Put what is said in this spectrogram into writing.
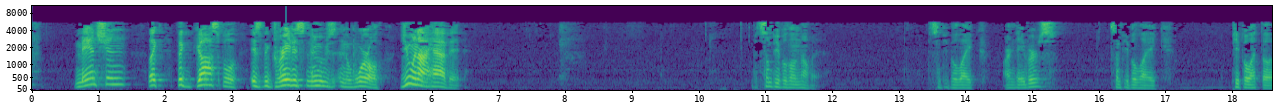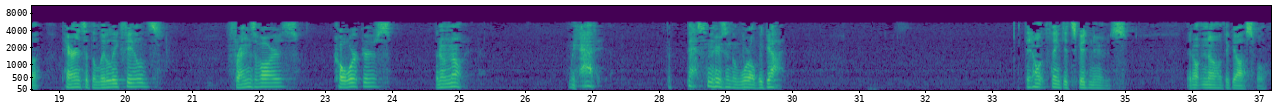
mansion. Like, the gospel is the greatest news in the world. You and I have it. But some people don't know it. Some people like our neighbors. Some people like people at the parents at the Little League fields, friends of ours, coworkers. They don't know it. We have it. The best news in the world we got. They don't think it's good news. They don't know the gospel.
